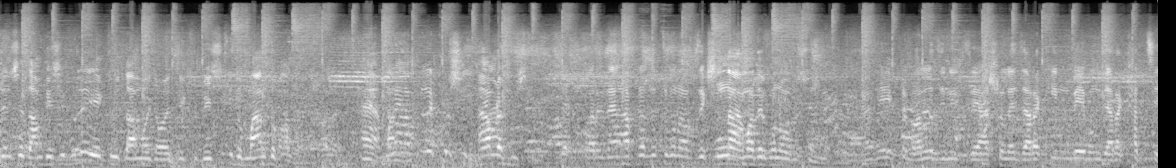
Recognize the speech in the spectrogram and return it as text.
জিনিসের দাম বেশি বলে একটু দাম হয়তো হয়তো একটু বেশি কিন্তু মান তো ভালো। হ্যাঁ মানে আপনারা খুশি? হ্যাঁ, আমরা খুশি। দেখ- আপনাদের তো কোনো অবজেকশন না আমাদের কোনো অবশ্যই নেই। একটা ভালো জিনিস যে আসলে যারা কিনবে এবং যারা খাচ্ছে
